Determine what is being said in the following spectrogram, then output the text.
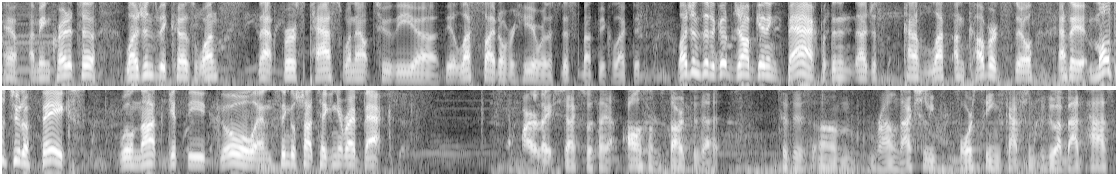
Yeah, I mean credit to Legends because once that first pass went out to the uh, the left side over here where this, this is about to be collected, Legends did a good job getting back, but then uh, just kind of left uncovered still as a multitude of fakes will not get the goal and single shot taking it right back. Wireless Jacks with an awesome start to that to this um, round, actually forcing Caption to do a bad pass,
